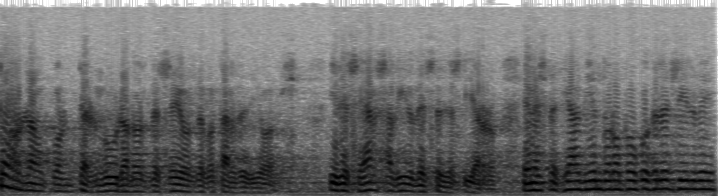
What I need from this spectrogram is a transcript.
tornan con ternura los deseos de votar de Dios y desear salir de este destierro, en especial viendo lo poco que le sirve.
